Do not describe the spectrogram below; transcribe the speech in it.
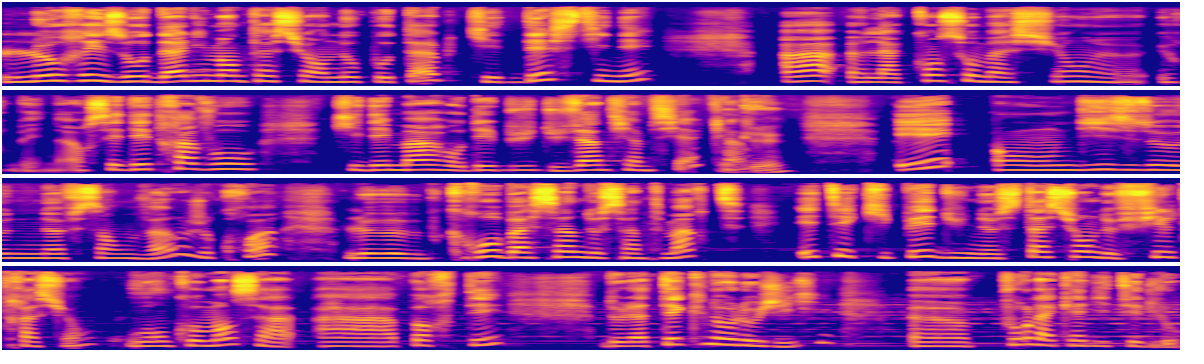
le réseau d'alimentation en eau potable qui est destiné à la consommation euh, urbaine. Alors, c'est des travaux qui démarrent au début du XXe siècle. Okay. Hein, et en 1920, je crois, le gros bassin de Sainte-Marthe est équipé d'une station de filtration où on commence à, à apporter de la technologie euh, pour la qualité de l'eau.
